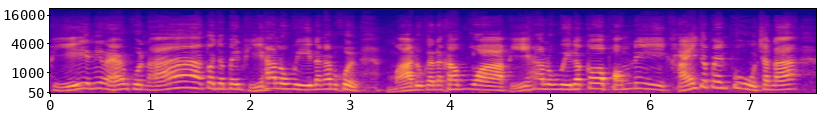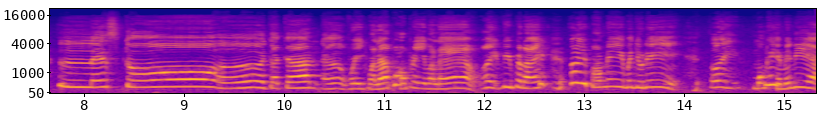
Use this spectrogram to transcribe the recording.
ผีนี่หน่อยครับทุกคนอ่าก็จะเป็นผีฮาโลวีนนะครับทุกคนมาดูกันนะครับว่าผีฮาโลวีนแล้วก็พร้อมนี่ใครจะเป็นผู้ชนะ let's go เออจากการเออวิ่งมาแล้วพร้อมนี่มาแล้วเฮ้ยวิ่งไปไหนเฮ้ยพร้อมนี่มันอยู่นี่เฮ้ยมองเห็นไหมเนี่ย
